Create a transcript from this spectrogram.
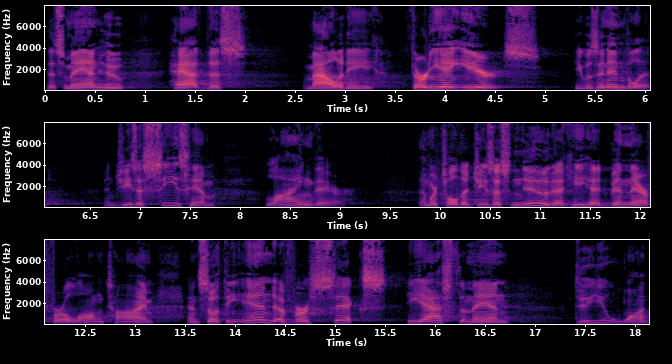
this man who had this malady 38 years. He was an invalid. And Jesus sees him lying there. And we're told that Jesus knew that he had been there for a long time. And so at the end of verse 6, he asked the man, Do you want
